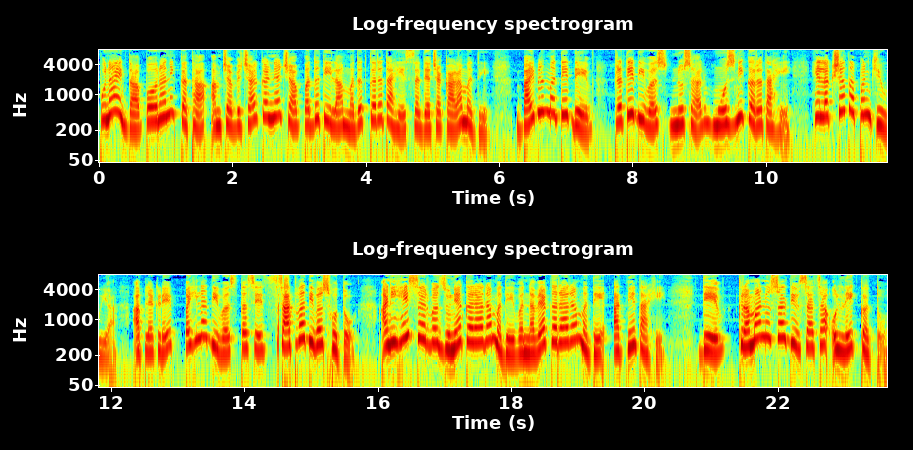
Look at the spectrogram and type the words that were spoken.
पुन्हा एकदा पौराणिक कथा आमच्या विचार करण्याच्या पद्धतीला मदत करत आहे सध्याच्या काळामध्ये. बायबलमध्ये देव प्रतिदिवसनुसार मोजणी करत आहे. हे लक्षात आपण घेऊया. आपल्याकडे पहिला दिवस तसेच सातवा दिवस होतो आणि हे सर्व जुन्या करारामध्ये व नव्या करारामध्ये आज्ञेत आहे. देव क्रमानुसार दिवसाचा उल्लेख करतो.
